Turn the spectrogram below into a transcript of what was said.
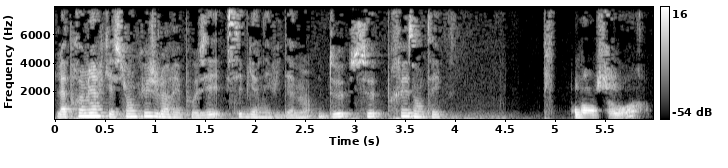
La première question que je leur ai posée, c'est bien évidemment de se présenter. Bonjour,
